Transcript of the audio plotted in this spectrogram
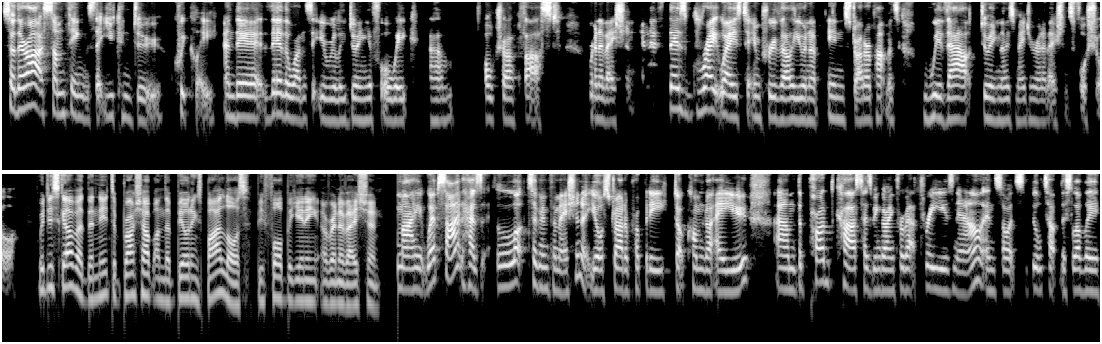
so there are some things that you can do quickly, and they're they're the ones that you're really doing your four week um, ultra fast renovation. And there's, great ways to improve value in, a, in strata apartments without doing those major renovations for sure. We discovered the need to brush up on the building's bylaws before beginning a renovation. My website has lots of information at yourstrataproperty.com.au. Um, the podcast has been going for about three years now, and so it's built up this lovely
